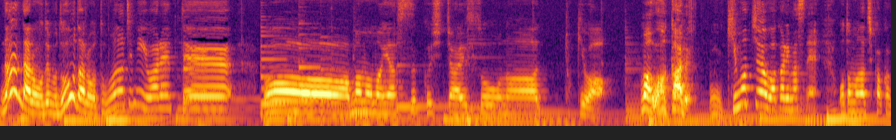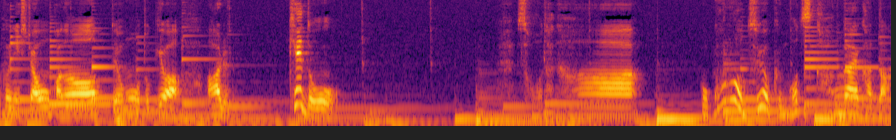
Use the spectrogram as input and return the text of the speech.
なんだろうでもどうだろう。友達に言われてあまあまあまあ安くしちゃいそうな時は。まあ分かる、うん、気持ちは分かりますね。お友達価格にしちゃおうかなって思う時はある。けどそうだな。心を強く持つ考え方。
